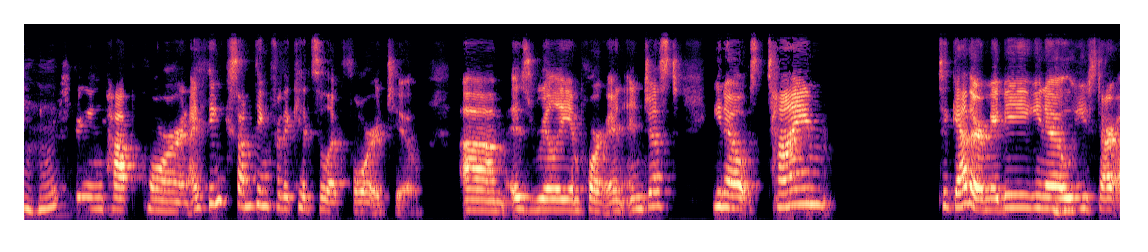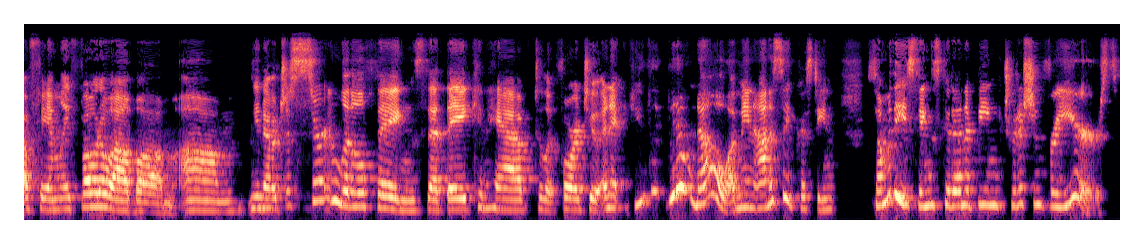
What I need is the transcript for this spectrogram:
mm-hmm. stringing popcorn. I think something for the kids to look forward to um, is really important, and just you know, time together maybe you know mm-hmm. you start a family photo album um you know mm-hmm. just certain little things that they can have to look forward to and it you we don't know i mean honestly christine some of these things could end up being tradition for years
